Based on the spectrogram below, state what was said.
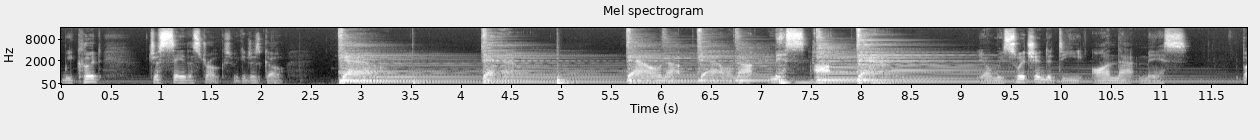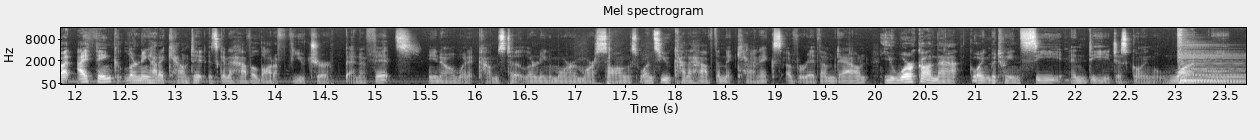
We could just say the strokes. We could just go down, down, down, up, down, up, miss, up, down. You know, we switch into D on that miss. But I think learning how to count it is going to have a lot of future benefits, you know, when it comes to learning more and more songs. Once you kind of have the mechanics of rhythm down, you work on that going between C and D, just going one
